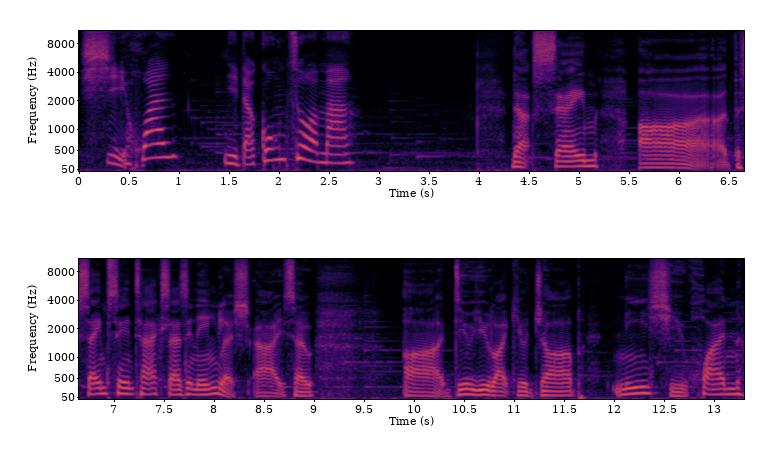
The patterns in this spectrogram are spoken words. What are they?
喜欢你的工作吗？ Now, same, uh, the same syntax as in English. Uh, so, uh, do you like your job? 你喜欢,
